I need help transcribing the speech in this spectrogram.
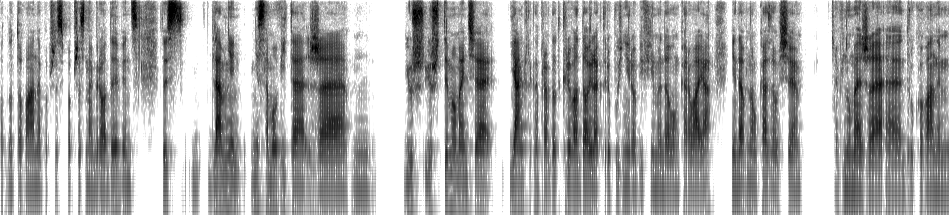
odnotowane poprzez, poprzez nagrody, więc to jest dla mnie niesamowite, że już, już w tym momencie Young tak naprawdę odkrywa Doyle'a, który później robi filmy do Wong Kar Niedawno ukazał się w numerze e, drukowanym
